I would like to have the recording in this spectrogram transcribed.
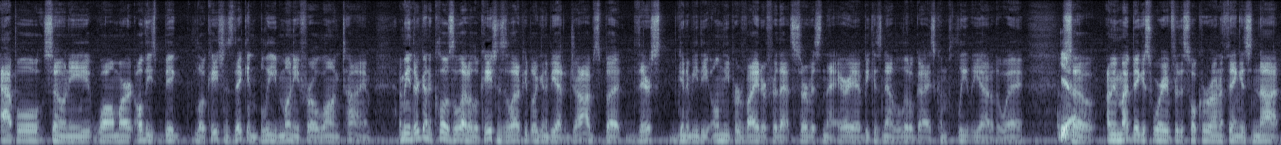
Apple, Sony, Walmart, all these big locations, they can bleed money for a long time. I mean, they're going to close a lot of locations. A lot of people are going to be out of jobs, but they're going to be the only provider for that service in that area because now the little guy is completely out of the way. Yeah. So, I mean, my biggest worry for this whole Corona thing is not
